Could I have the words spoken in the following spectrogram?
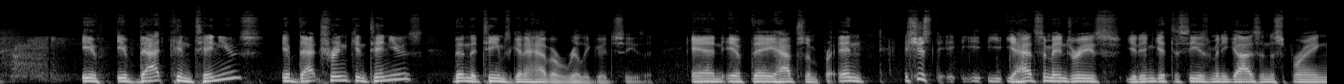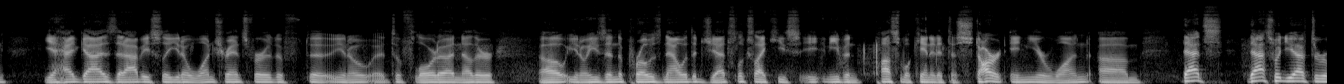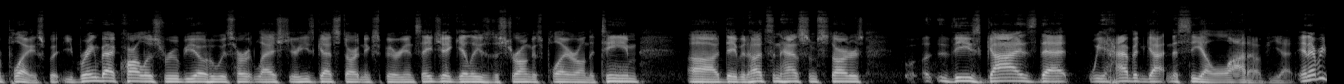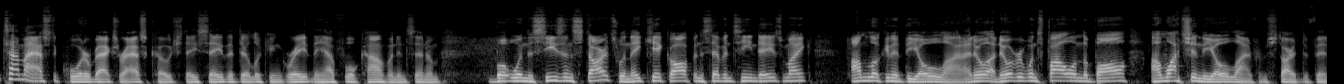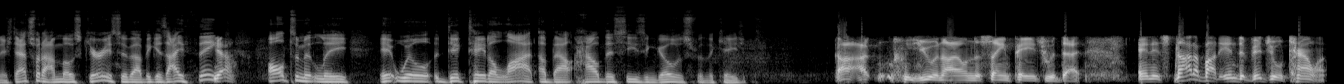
if if that continues, if that trend continues, then the team's going to have a really good season. And if they have some, and it's just you had some injuries, you didn't get to see as many guys in the spring. You had guys that obviously, you know, one transfer to, to you know uh, to Florida, another. Oh, you know, he's in the pros now with the Jets. Looks like he's an even possible candidate to start in year one. Um, that's that's what you have to replace. But you bring back Carlos Rubio, who was hurt last year. He's got starting experience. AJ Gilly is the strongest player on the team. Uh, David Hudson has some starters. These guys that we haven't gotten to see a lot of yet. And every time I ask the quarterbacks or ask coach, they say that they're looking great and they have full confidence in them. But when the season starts, when they kick off in 17 days, Mike, I'm looking at the O line. I know I know everyone's following the ball. I'm watching the O line from start to finish. That's what I'm most curious about because I think yeah. Ultimately it will dictate a lot about how this season goes for the Cajuns. Uh, you and I on the same page with that. And it's not about individual talent.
